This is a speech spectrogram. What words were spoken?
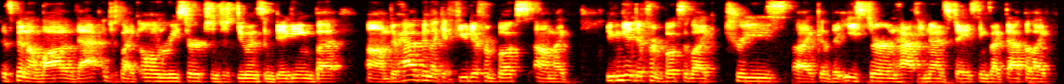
it's been a lot of that, just like own research and just doing some digging. But um, there have been like a few different books. Um, like you can get different books of like trees, like the eastern half of the United States, things like that. But like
